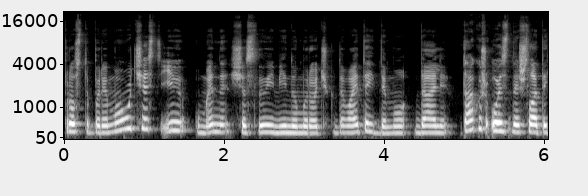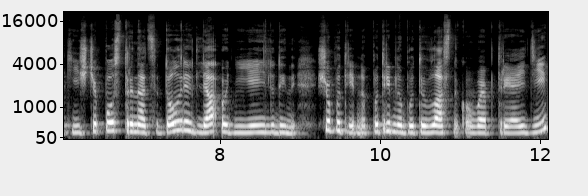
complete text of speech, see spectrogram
Просто беремо участь, і у мене щасливий мій номерочок. Давайте йдемо далі. Також ось знайшла такий ще пост 13 доларів для однієї людини. Що потрібно? Потрібно бути власником Web3 ID.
